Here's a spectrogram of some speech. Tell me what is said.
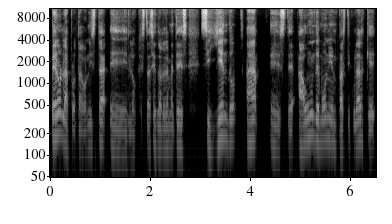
pero la protagonista eh, lo que está haciendo realmente es siguiendo a, este, a un demonio en particular que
